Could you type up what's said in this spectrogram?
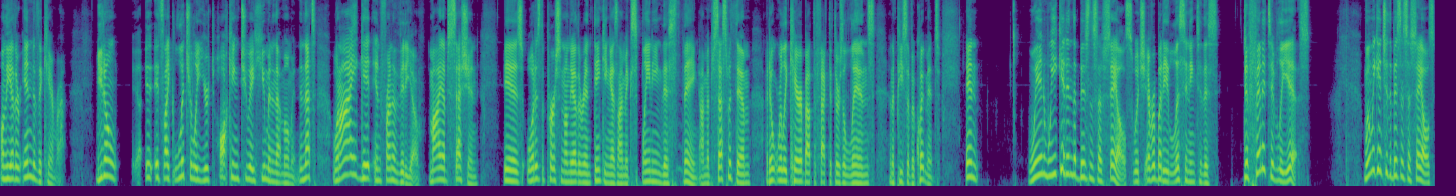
on the other end of the camera. You don't it's like literally you're talking to a human in that moment. And that's when I get in front of video, my obsession is what is the person on the other end thinking as I'm explaining this thing? I'm obsessed with them. I don't really care about the fact that there's a lens and a piece of equipment. And when we get in the business of sales, which everybody listening to this definitively is, when we get into the business of sales,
